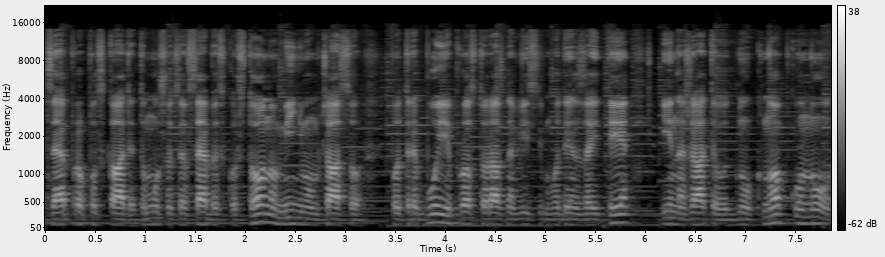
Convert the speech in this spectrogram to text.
це пропускати, тому що це все безкоштовно, мінімум часу потребує, просто раз на 8 годин зайти і нажати одну кнопку. Ну,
